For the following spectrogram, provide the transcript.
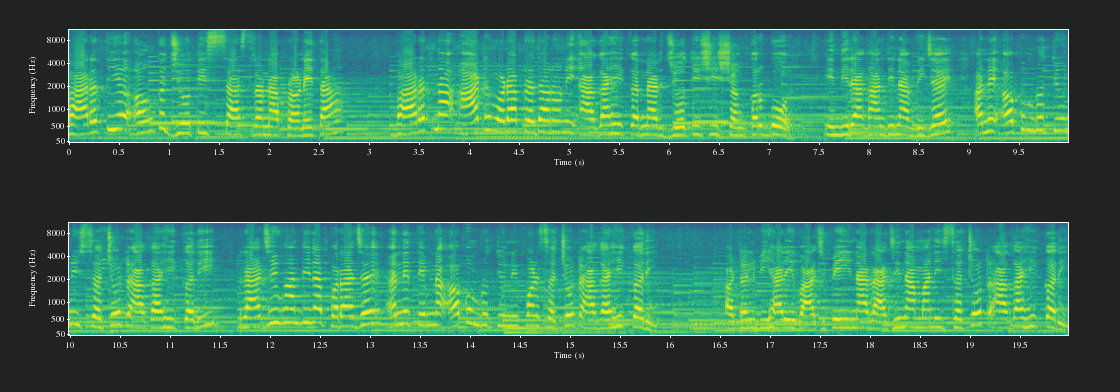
ભારતીય અંક જ્યોતિષ શાસ્ત્રના પ્રણેતા, ભારતના આઠ વડાપ્રધાનોની આગાહી કરનાર જ્યોતિષી શંકર ગોર, ઇન્દિરા ગાંધીના વિજય અને અપમૃત્યુની સચોટ આગાહી કરી, રાજીવ ગાંધીના પરાજય અને તેમના અપમૃત્યુની પણ સચોટ આગાહી કરી. અટલ બિહારી વાજપેયીના રાજીનામાની સચોટ આગાહી કરી.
